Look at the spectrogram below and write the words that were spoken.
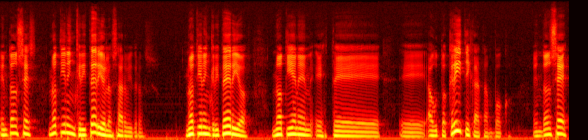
Entonces, no tienen criterios los árbitros. No tienen criterios, no tienen este eh, autocrítica tampoco. Entonces,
